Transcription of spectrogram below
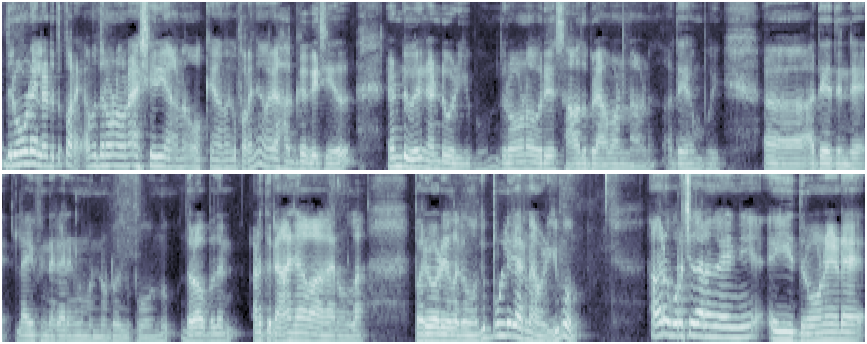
ദ്രോണയിലെടുത്ത് പറയും. അപ്പോൾ ദ്രോണ പറയാം ശരിയാണ് ഓക്കെ എന്നൊക്കെ പറഞ്ഞ് അവർ ഹഗ്ഗൊക്കെ ചെയ്ത് രണ്ടുപേരും രണ്ടു വഴിക്ക് പോകും. ദ്രോണ ഒരു സാധു ബ്രാഹ്മണനാണ്. അദ്ദേഹം പോയി അദ്ദേഹത്തിന്റെ ലൈഫിന്റെ കാര്യങ്ങൾ മുന്നോട്ട് പോയി പോകുന്നു. ദ്രൗപദൻ അടുത്ത് രാജാവാകാനുള്ള പരിപാടികളൊക്കെ നോക്കി പുള്ളിക്കാരൻ ആ വഴിക്ക് പോകുന്നു. അങ്ങനെ കുറച്ച് കാലം കഴിഞ്ഞ് ഈ ദ്രോണയുടെ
